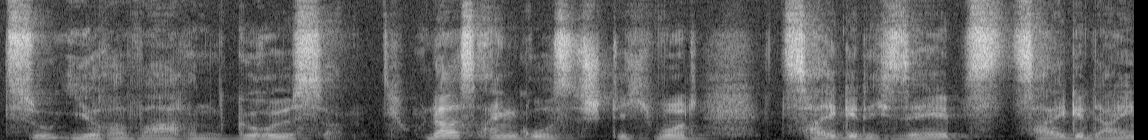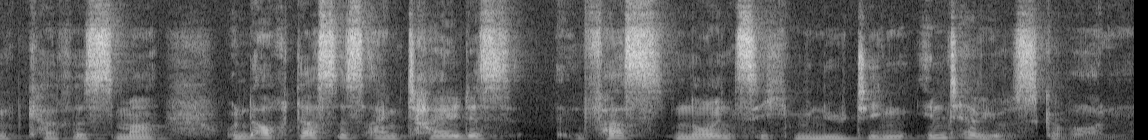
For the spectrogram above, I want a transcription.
zu ihrer wahren Größe. Und da ist ein großes Stichwort, zeige dich selbst, zeige dein Charisma. Und auch das ist ein Teil des fast 90-minütigen Interviews geworden.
